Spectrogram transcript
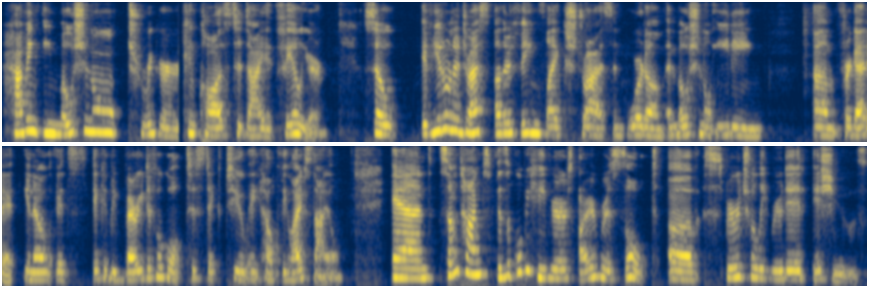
Having emotional triggers can cause to diet failure. So if you don't address other things like stress and boredom, emotional eating, um, forget it. You know, it's it can be very difficult to stick to a healthy lifestyle. And sometimes physical behaviors are a result of spiritually rooted issues.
